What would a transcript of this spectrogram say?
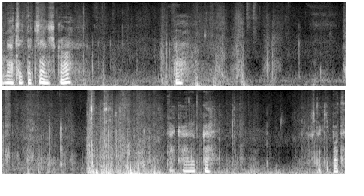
inaczej to ciężko. O. Taka rybka. Już taki pod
